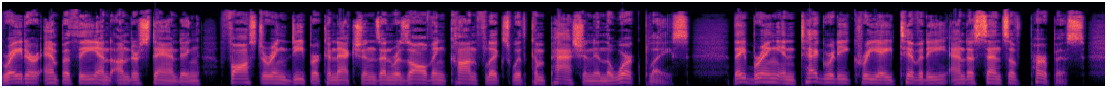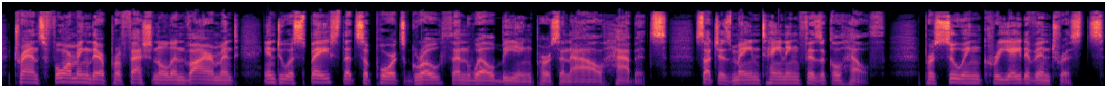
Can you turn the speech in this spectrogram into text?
greater empathy and understanding, fostering deeper connections and resolving conflicts with compassion in the workplace. They bring integrity, creativity, and a sense of purpose, transforming their professional environment into a space that supports growth and well-being personnel habits, such as maintaining physical health, pursuing creative interests,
